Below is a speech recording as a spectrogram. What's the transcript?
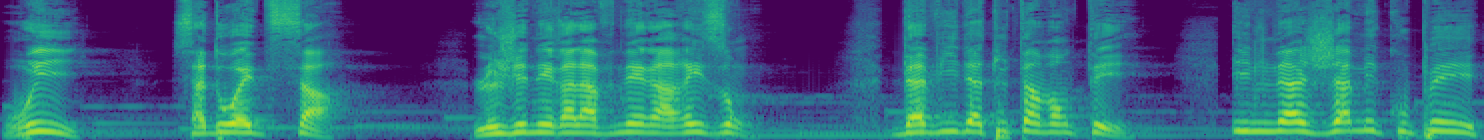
Oui, ça doit être ça. Le général Avner a raison. David a tout inventé. Il n'a jamais coupé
